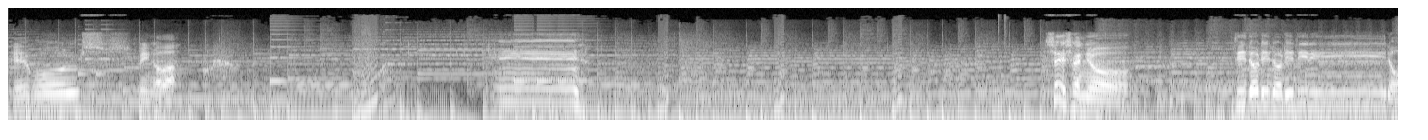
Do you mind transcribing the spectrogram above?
Què vols? Vinga, va. I... Sí, senyor! Tiroriroririro.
